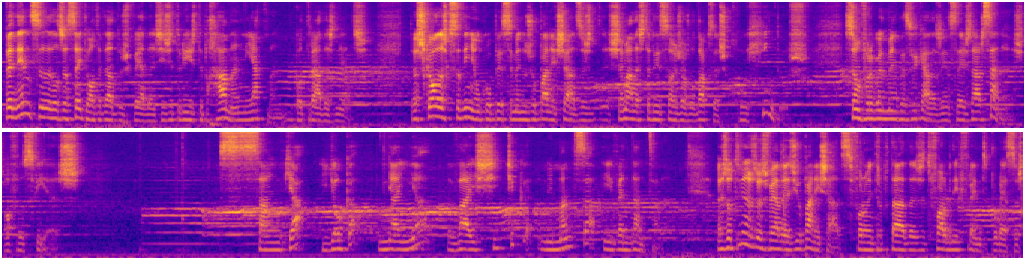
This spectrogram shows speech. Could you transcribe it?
Dependendo se eles aceitam a autoridade dos Vedas e as teorias de Brahman e Atman encontradas neles. As escolas que se alinham com o pensamento dos Upanishads, as chamadas tradições ortodoxas, ou hindus, são frequentemente classificadas em seis darsanas, ou filosofias. Sankhya, Yoga, Nyaya, Vaisheshika, Mimamsa e Vedanta. As doutrinas dos Vedas e Upanishads foram interpretadas de forma diferente por essas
